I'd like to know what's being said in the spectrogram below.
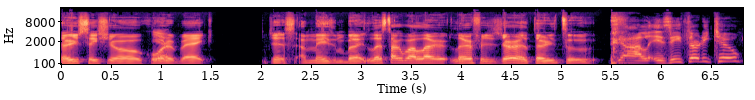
36 year old quarterback. Just amazing, but let's talk about Larry, Larry Fitzgerald, thirty-two. God, is he 32?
